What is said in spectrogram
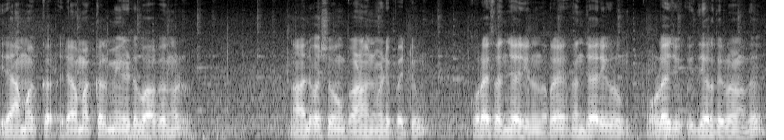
ഈ രാമക്ക രാമക്കൽമേട് ഭാഗങ്ങൾ നാല് വശവും കാണാൻ വേണ്ടി പറ്റും. കുറേ സഞ്ചാരികൾ നിറയെ സഞ്ചാരികളും കോളേജ് വിദ്യാർത്ഥികളാണത്.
